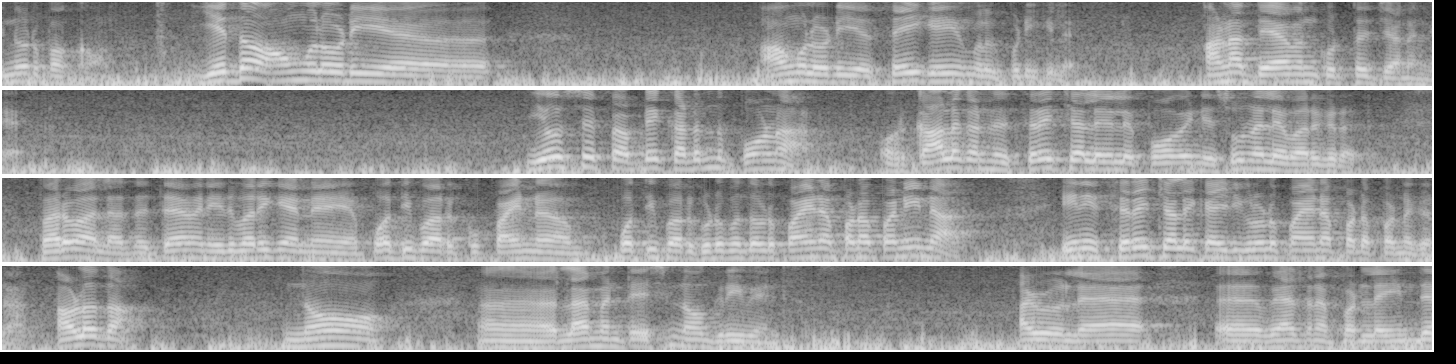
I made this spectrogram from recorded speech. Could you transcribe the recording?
இன்னொரு பக்கம். ஏதோ அவங்களுடைய அவங்களுடைய செய்கை உங்களுக்கு பிடிக்கல. ஆனால் தேவன் கொடுத்த ஜனங்க. யோசிப் அப்படியே கடந்து போனார். ஒரு காலகட்ட சிறைச்சாலையில் போக வேண்டிய சூழ்நிலை வருகிறது. பரவாயில்ல அந்த தேவன் இது வரைக்கும் என்னை போத்திபாருக்கு பயண போத்திபார் குடும்பத்தோடு பயணப்பட பண்ணினார். இனி சிறைச்சாலை கைதிகளோடு பயணப்பட பண்ணுகிறார். அவ்வளோதான் நோ லேமெண்டேஷன் நோ கிரீவன்சஸ் அழுவல uh, வேதனைப்படலை. இந்த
